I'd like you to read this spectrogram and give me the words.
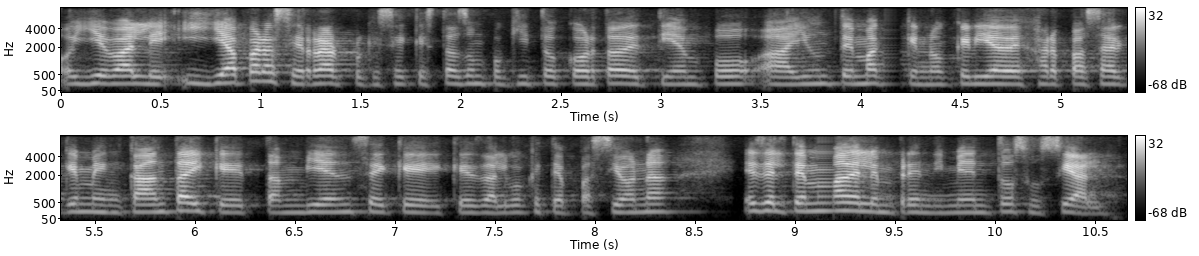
Oye, vale, y ya para cerrar, porque sé que estás un poquito corta de tiempo, hay un tema que no quería dejar pasar que me encanta y que también sé que, es algo que te apasiona, es el tema del emprendimiento social.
